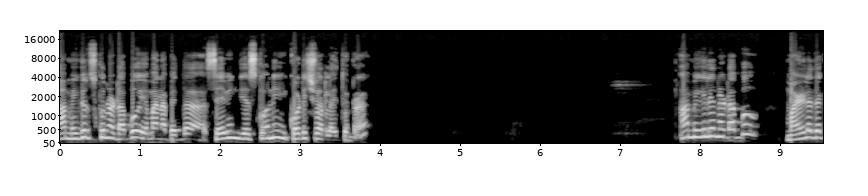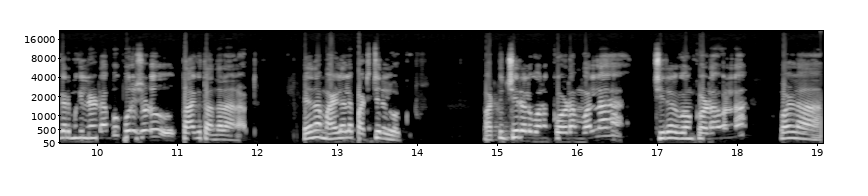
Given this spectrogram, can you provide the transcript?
ఆ మిగుల్చుకున్న డబ్బు ఏమైనా పెద్ద సేవింగ్ చేసుకొని కోటీశ్వర్లు అవుతుండ్రా ఆ మిగిలిన డబ్బు మహిళ దగ్గర మిగిలిన డబ్బు పురుషుడు తాగి తందనాడు లేదా మహిళలే పట్టుచీరలు కొట్టుకుంటు పట్టు చీరలు కొనుక్కోవడం వల్ల చీరలు కొనుక్కోవడం వల్ల వాళ్ళ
